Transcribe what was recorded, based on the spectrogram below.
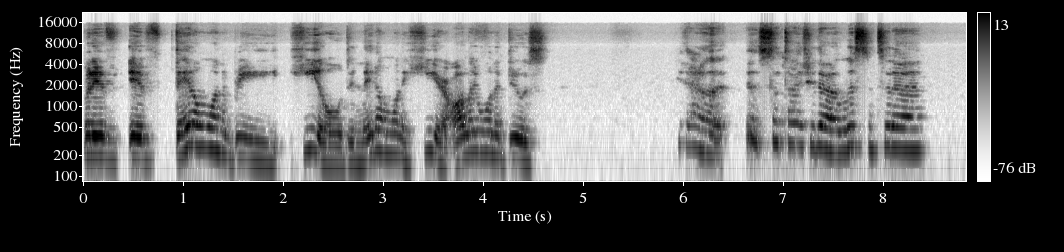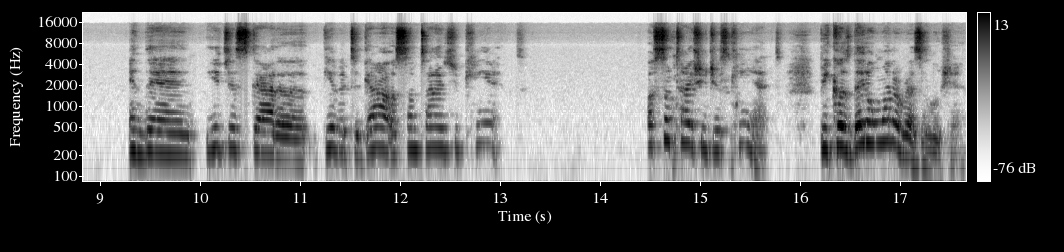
but if if they don't want to be healed and they don't want to hear, all they want to do is you gotta sometimes you gotta listen to that and then you just gotta give it to God, or sometimes you can't. Or sometimes you just can't because they don't want a resolution.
